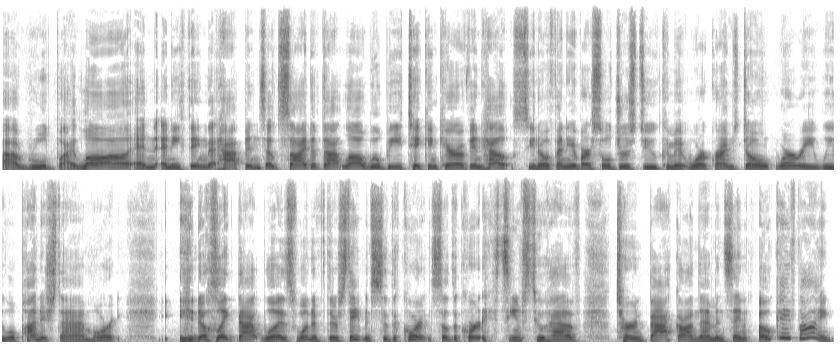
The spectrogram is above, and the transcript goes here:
uh, ruled by law, and anything that happens outside of that law will be taken care of in house. You know, if any of our soldiers do commit war crimes, don't worry, we will punish them. Or, you know, like that was one of their statements to the court. So the court seems to have turned back on them and saying, okay, fine.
